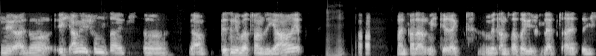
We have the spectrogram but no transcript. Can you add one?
Nö, also ich angel schon seit, äh, ja, bisschen über 20 Jahre jetzt. Mhm. Mein Vater hat mich direkt mit ans Wasser geschleppt, als ich,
